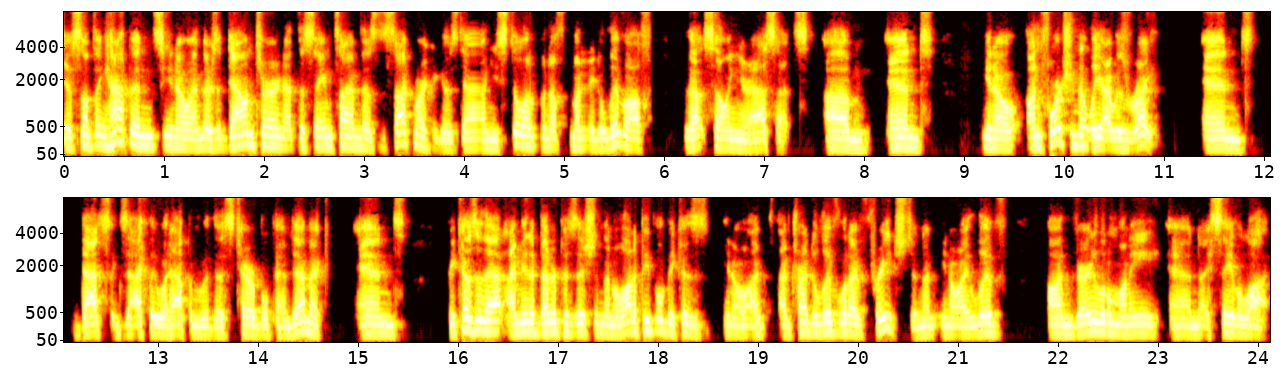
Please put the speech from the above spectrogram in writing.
if something happens, you know, and there's a downturn at the same time as the stock market goes down, you still have enough money to live off without selling your assets. Um, and, you know, unfortunately, I was right. And that's exactly what happened with this terrible pandemic. And because of that, I'm in a better position than a lot of people because you know I've I've tried to live what I've preached, and you know I live on very little money and I save a lot.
